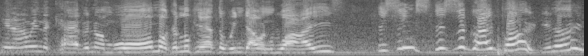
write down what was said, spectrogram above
You know, in the cabin, I'm warm. I can look out the window and wave. This thing's, this is a great boat, you know.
